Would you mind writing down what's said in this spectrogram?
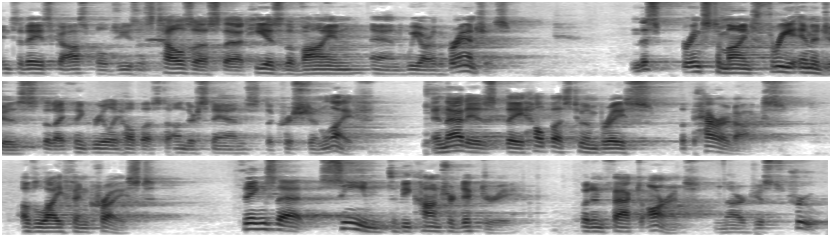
In today's gospel, Jesus tells us that he is the vine and we are the branches. And this brings to mind three images that I think really help us to understand the Christian life. And that is, they help us to embrace the paradox of life in Christ. Things that seem to be contradictory, but in fact aren't, and are just true.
